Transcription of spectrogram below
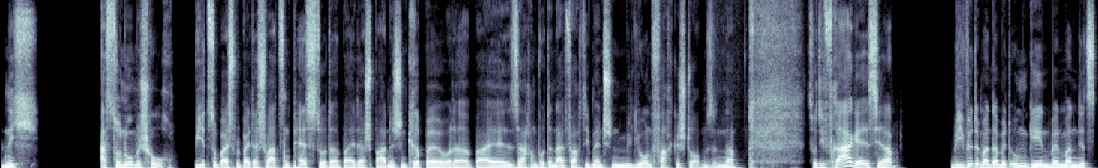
nicht astronomisch hoch. Wie jetzt zum Beispiel bei der schwarzen Pest oder bei der spanischen Grippe oder bei Sachen, wo dann einfach die Menschen millionenfach gestorben sind. Ne? So, die Frage ist ja, wie würde man damit umgehen, wenn man jetzt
